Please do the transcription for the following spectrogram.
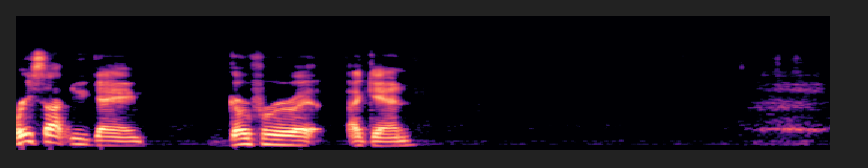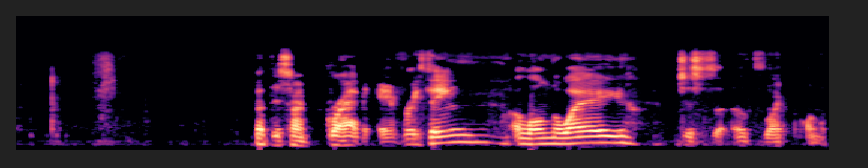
restart new game, go through it again. But this time, grab everything along the way. Just, it's like on the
